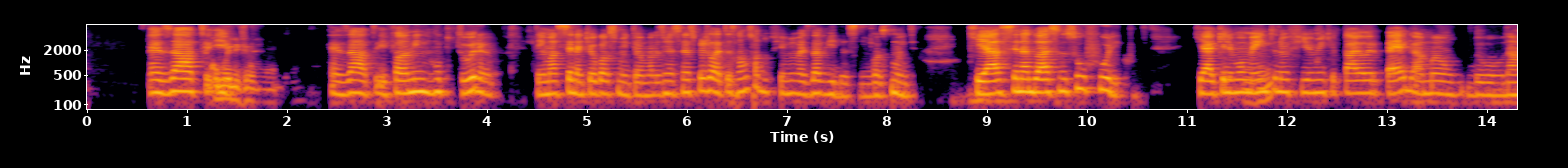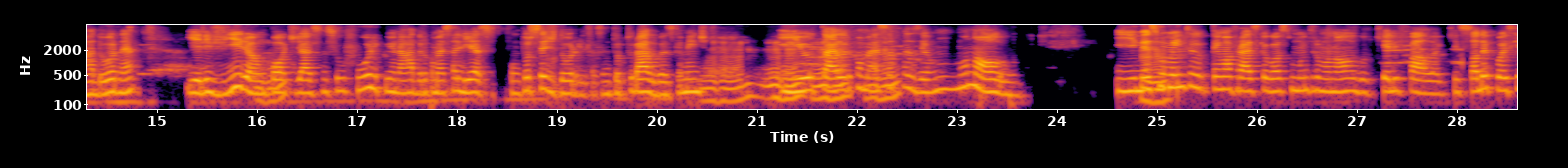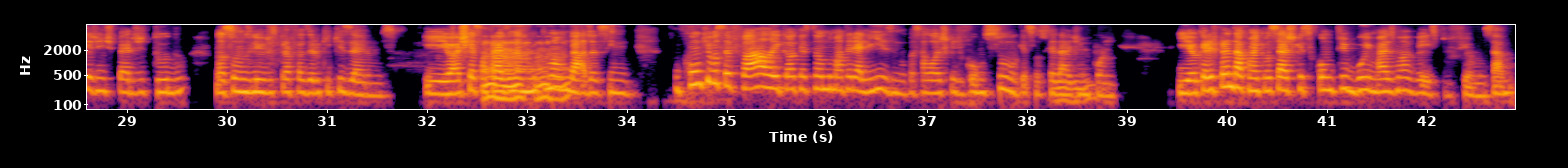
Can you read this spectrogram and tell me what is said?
Exato. Como e, ele vê o mundo. Exato. E falando em ruptura, tem uma cena que eu gosto muito, é uma das minhas cenas prediletas, não só do filme, mas da vida, assim, gosto muito, que é a cena do ácido sulfúrico que é aquele momento uhum. no filme que o Tyler pega a mão do narrador, né? E ele vira um uhum. pote de ácido sulfúrico e o narrador começa ali, com um torcedor, ele está sendo torturado, basicamente. Uhum. uhum. E o Tyler uhum, começa a uhum. fazer um monólogo. E nesse momento tem uma frase que eu gosto muito do monólogo, que ele fala que só depois que a gente perde tudo, nós somos livres para fazer o que quisermos. E eu acho que essa frase é muito mandada, assim, com o que você fala e com a questão do materialismo, com essa lógica de consumo que a sociedade impõe. E eu queria te perguntar como é que você acha que isso contribui mais uma vez para o filme, sabe?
